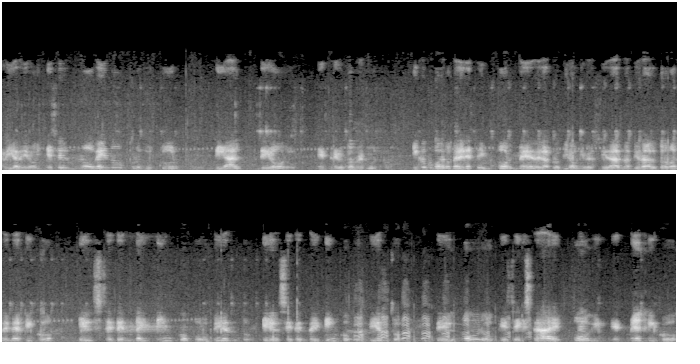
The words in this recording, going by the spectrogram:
a día de hoy, es el noveno productor mundial de oro, entre otros recursos. Y como podemos ver en este informe de la propia Universidad Nacional Autónoma de México, el 75%, el 75% del oro que se extrae hoy en México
